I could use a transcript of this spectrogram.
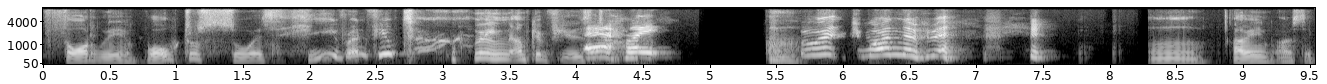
Thorley Walters. So is he Renfield? I mean, I'm confused. Uh, like, which one of them? Mm, I mean, honestly,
